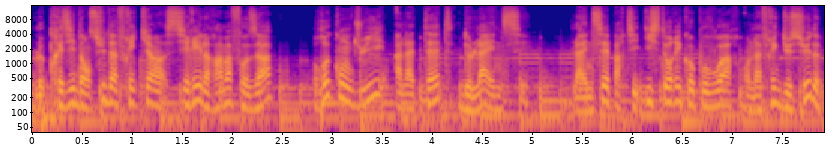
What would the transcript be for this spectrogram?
Le président sud-africain Cyril Ramaphosa reconduit à la tête de l'ANC. L'ANC, parti historique au pouvoir en Afrique du Sud,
